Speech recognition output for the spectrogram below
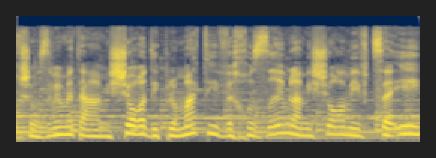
וכשעוזבים את המישור הדיפלומטי וחוזרים למישור המבצעי,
